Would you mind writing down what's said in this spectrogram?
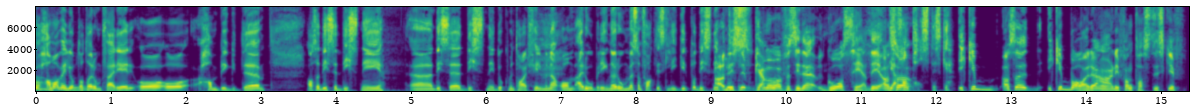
Jo, han var veldig opptatt av romferjer, og, og han bygde Altså disse Disney eh, disse Disney-dokumentarfilmene om erobringen av rommet, som faktisk ligger på Disney Ja, pluss. Kan jeg bare få si det? Gå og se de. de er Altså, fantastiske. ikke, altså, ikke bare er de fantastiske pga.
